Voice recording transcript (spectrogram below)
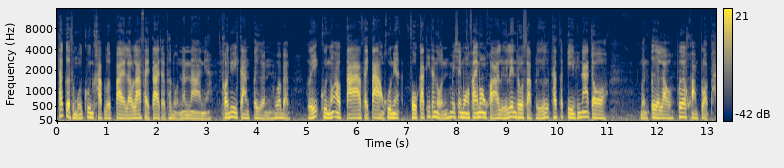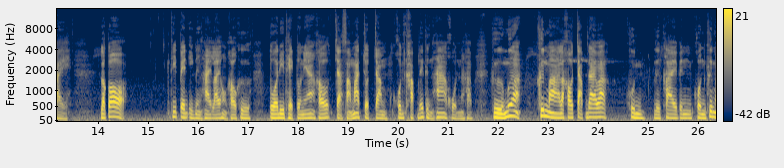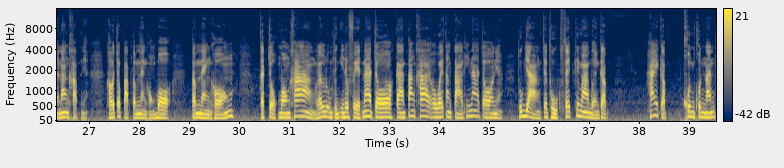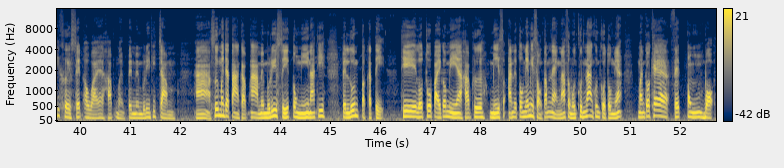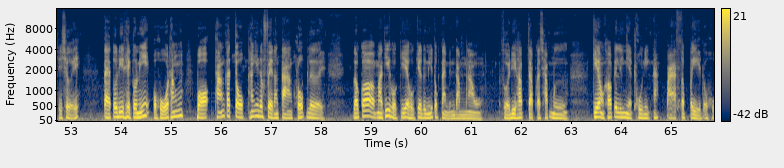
ถ้าเกิดสมมติคุณขับรถไปแล้วละสายตาจากถนนนานๆเนี่ยเขาจะมีการเตือนว่าแบบเฮ้ยคุณต้องเอาตาสายตาของคุณเนี่ยโฟกัสที่ถนนไม่ใช่มองซ้ายมองขวาหรือเล่นโทรศัพท์หรือทัชสกรีนที่หน้าจอเหมือนเตือนเราเพื่อความปลอดภัย แล้วก็ที่เป็นอีกหนึ่งไฮไลท์ของเขาคือตัว d t e c ตัวนี้เขาจะสามารถจดจำคนขับได้ถึง 5 คนนะครับ คือเมื่อขึ้นมาแล้วเขาจับได้ว่าคุณหรือใครเป็นคนขึ้นมานั่งขับเนี่ยเขาจะปรับตำแหน่งของเบาะ ตำแหน่งของกระจกมองข้าง แล้วรวมถึงอินเทอร์เฟซหน้าจอการตั้งค่าเอาไว้ต่างๆ ที่หน้าจอเนี่ยทุกอย่างจะถูกเซตขึ้นมาเหมือนกับให้กับคนคนนั้นที่เคยเซตเอาไว้ครับเหมือนเป็นเมมโมรีที่จำอ่าซึ่งมันจะต่างกับอ่าเมมโมรีซีตรงนี้นะที่เป็นรุ่นปกติที่รถทั่วไปก็มีครับ คือมีอันตรงนี้มี 2ตำแหน่งนะ สมมติคุณนั่งคุณกดตรงเนี้ยมันก็แค่เซตตรงเบาะเฉยๆ แต่ตัวดีเทคตัวนี้ โอ้โห ทั้งเบาะทั้งกระจก ทั้งอินเทอร์เฟซต่างๆ ครบเลย แล้วก็มาที่หัวเกียร์หัวเกียร์ตรงนี้ตกแต่งเป็นดำเงา สวยดีครับ จับกระชับมือ เกียร์ของเขาเป็นลีเนียโทนิกนะ8สปีดโอ้โห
